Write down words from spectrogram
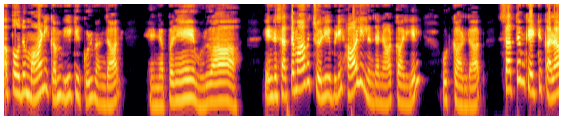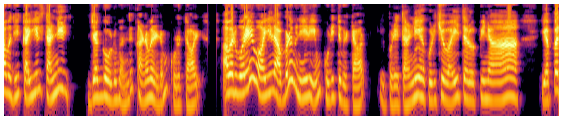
அப்போது மாணிக்கம் வீட்டிற்குள் வந்தார். என்னப்பனே முருகா என்று சத்தமாக சொல்லியபடி ஹாலில் இருந்த நாற்காலியில் உட்கார்ந்தார். சத்தம் கேட்டு கலாவதி கையில் தண்ணீர் ஜக்கோடு வந்து கணவரிடம் கொடுத்தாள். அவர் ஒரே வாயில் அவ்வளவு நீரையும் குடித்து விட்டார். இப்படி தண்ணியை குடிச்சு வயிற்ற ரொப்பினா எப்ப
